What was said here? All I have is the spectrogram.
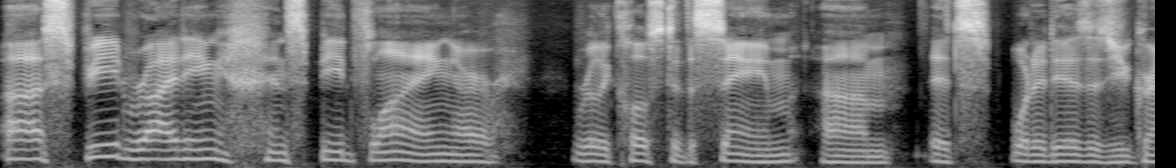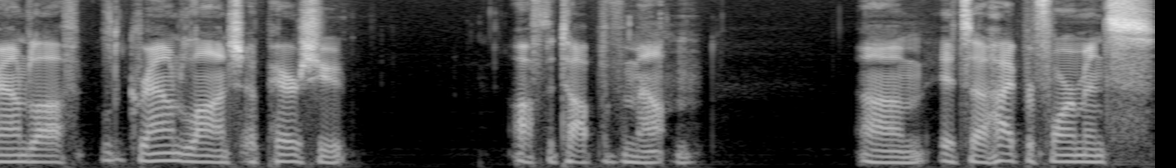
Uh, speed riding and speed flying are really close to the same. Um, it's what it is is you ground off ground launch a parachute off the top of a mountain. Um, it's a high performance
